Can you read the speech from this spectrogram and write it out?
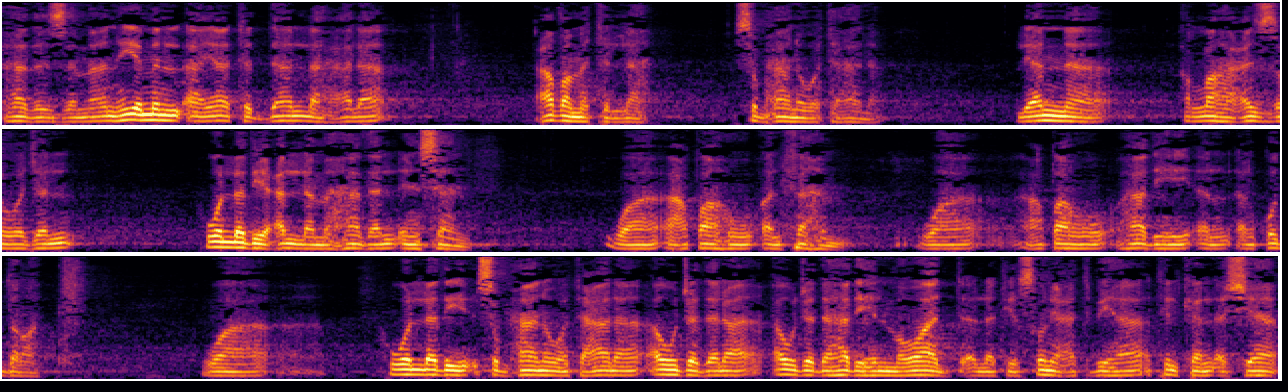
هذا الزمان هي من الآيات الدالة على عظمة الله سبحانه وتعالى لأن الله عز وجل هو الذي علم هذا الإنسان وأعطاه الفهم وأعطاه هذه القدرة هو الذي سبحانه وتعالى أوجد, أوجد هذه المواد التي صنعت بها تلك الأشياء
